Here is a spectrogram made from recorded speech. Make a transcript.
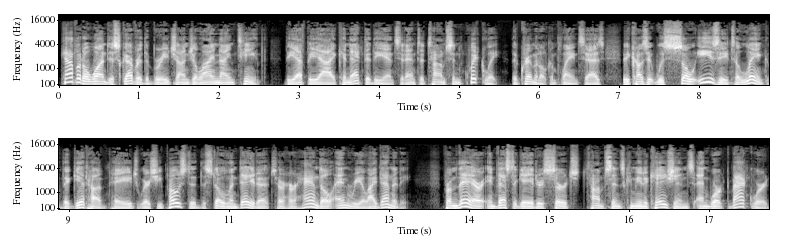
Capital One discovered the breach on July 19th. The FBI connected the incident to Thompson quickly, the criminal complaint says, because it was so easy to link the GitHub page where she posted the stolen data to her handle and real identity. From there, investigators searched Thompson's communications and worked backward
